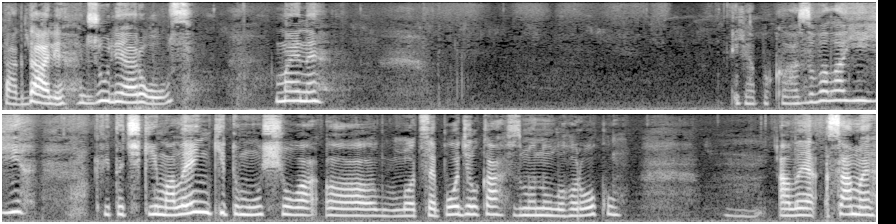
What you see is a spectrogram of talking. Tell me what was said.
Так, далі Джулія Роуз у мене. Я показувала її. Квіточки маленькі, тому що е, це поділка з минулого року. Але саме,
